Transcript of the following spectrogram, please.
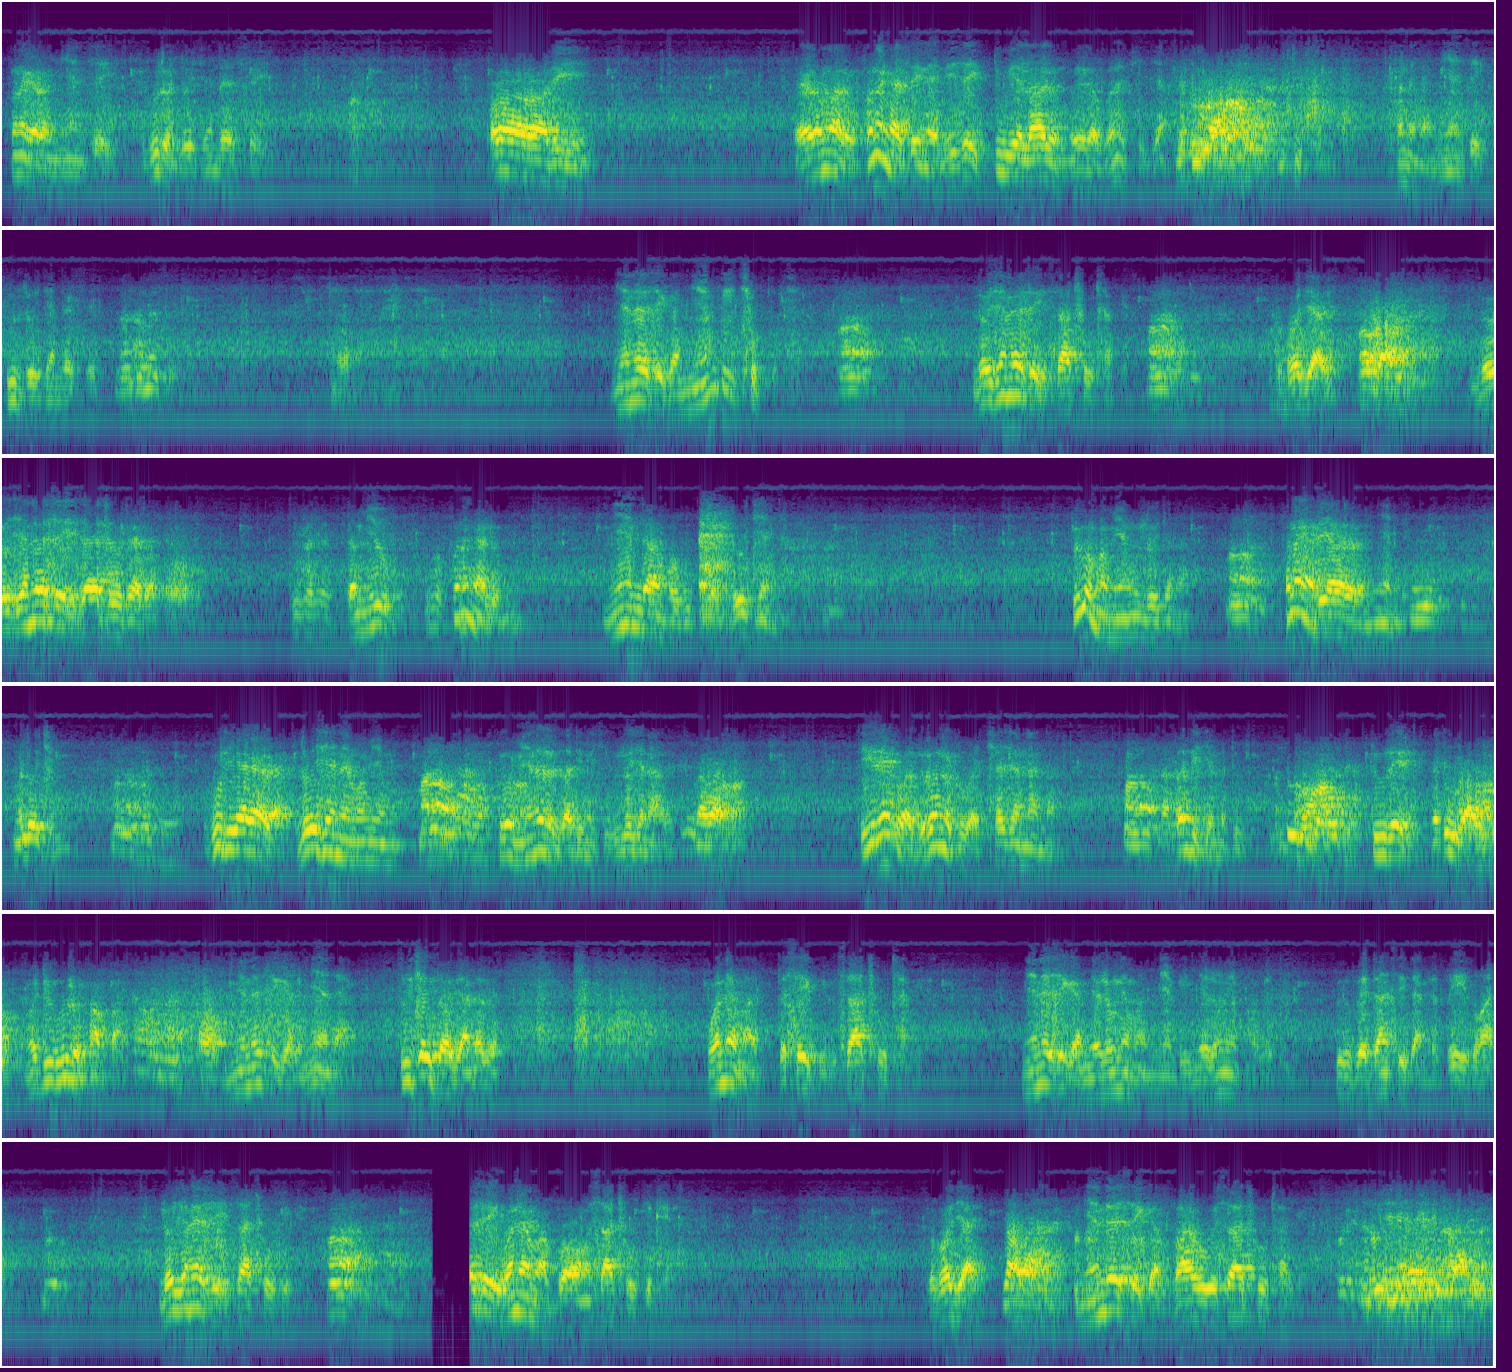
ခဏကတော့မြင်စိတ်အခုတော့လူချင်းတဲ့စိတ်ဟောဒီဓမ္မတို့ခဏကစိတ်နဲ့ဒီစိတ်တူရလားလို့ပြောတော့ဘယ်နဲ့ဖြစ်ကြမတူပါဘူးခဏကမြင်စိတ်သူ့လူချင်းတဲ့စိတ်မှန်ပါလေမြင်တဲ့စိတ်ကမြင်ပြီးချုပ်သွားတယ်မှန်ပါ လူချင်းတဲ့စိတ်စားထုတ်ထားတယ်မှန်ပါဘောကြတယ်ဟုတ်ပါဘူးလူချင်းတဲ့စိတ်စားထုတ်ထားတော့ဟောသူကလည်းတစ်မျိုးသူကခဏကလို့မြင်တာမဟုတ်ဘူးလူချင်းတာသူကမမြင်ဘူးလူချင်းတာမှန်ပါခဏကတရားကတော့မြင်တယ်မလို့ချင်မှန်ပါအခုတရားကတော့လူချင်းတယ်မမြင်ဘူးမှန်ပါသူမြင်တဲ့ဇာတိမရှိဘူးလို့ကျင်တာလေမှန်ပါပါ ဒီတဲ့ကသူတို့ကခြားခြားနာနာမှန်ပါသတ္တိချက်မတူမတူပါဘူးတူတယ်မတူပါဘူးမတူဘူးလို့မှတ်ပါဟောမြင်တဲ့စိတ်ကလည်းမြင်တာသူချုပ်တော့ပြန်တယ်ဝန်းထဲမှာတစ်စိတ်ကိုစားထိုးထားတယ်မြင်တဲ့စိတ်ကမျက်လုံးထဲမှာမြင်ပြီးမျက်လုံးထဲမှာပဲသူပဲတန်းစိတ်တန်းနဲ့သေသွားတယ်လိုချင်တဲ့စိတ်စားထိုးပြီးမှန်ပါစိတ်ဝန်းထဲမှာပေါ်အောင်စားထိုးပြခဲ့တယ် သဘောကျရပါမြင်တဲ့စိတ်ကဘာကိုစားထိုးထားလဲလူကြီးနေပါဘူး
